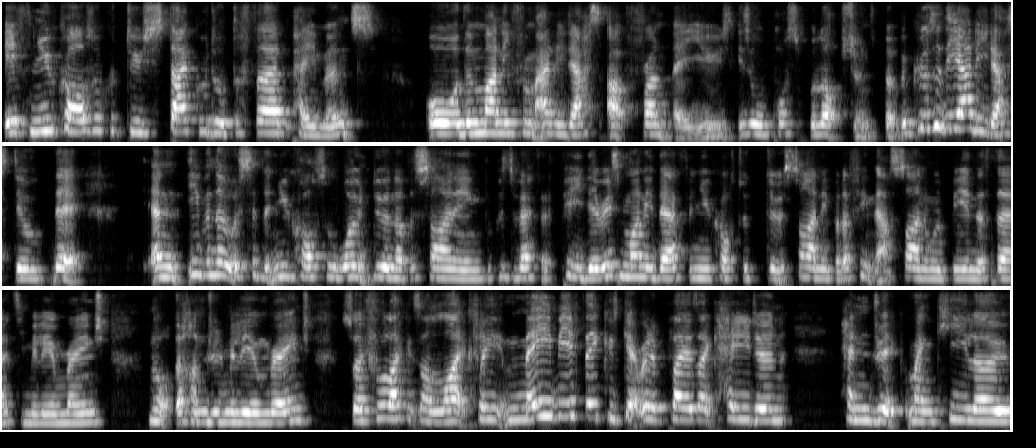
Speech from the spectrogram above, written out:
If Newcastle could do staggered or deferred payments, or the money from Adidas up front they use, is all possible options. But because of the Adidas deal, there and even though it was said that Newcastle won't do another signing because of FFP, there is money there for Newcastle to do a signing, but I think that signing would be in the 30 million range, not the 100 million range. So I feel like it's unlikely. Maybe if they could get rid of players like Hayden Hendrick, Manquillo,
